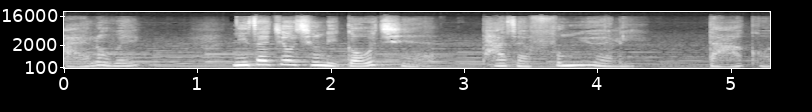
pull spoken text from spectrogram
LV。你在旧情里苟且，他在风月里滚。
